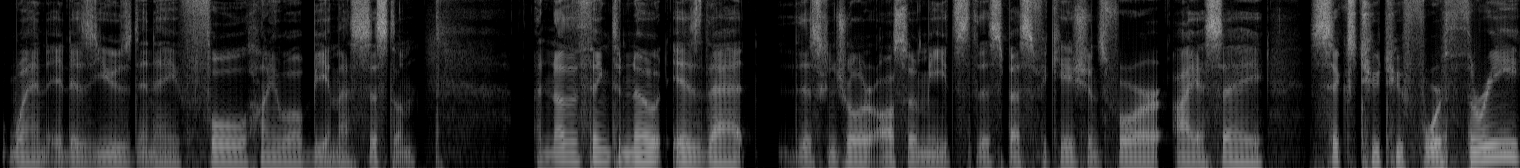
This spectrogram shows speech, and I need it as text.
when it is used in a full Honeywell BMS system. Another thing to note is that this controller also meets the specifications for ISA 62243,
